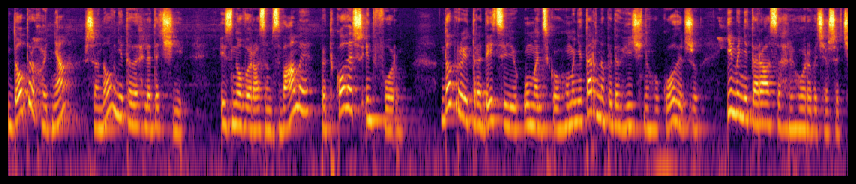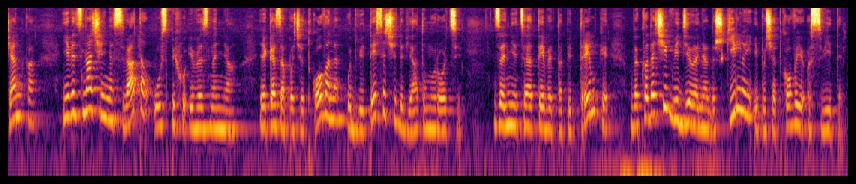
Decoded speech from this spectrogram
Доброго дня, шановні телеглядачі! І знову разом з вами Педколедж Інформ. Доброю традицією Уманського гуманітарно-педагогічного коледжу імені Тараса Григоровича Шевченка є відзначення свята успіху і визнання, яке започатковане у 2009 році за ініціативи та підтримки викладачів відділення дошкільної і початкової освіти.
